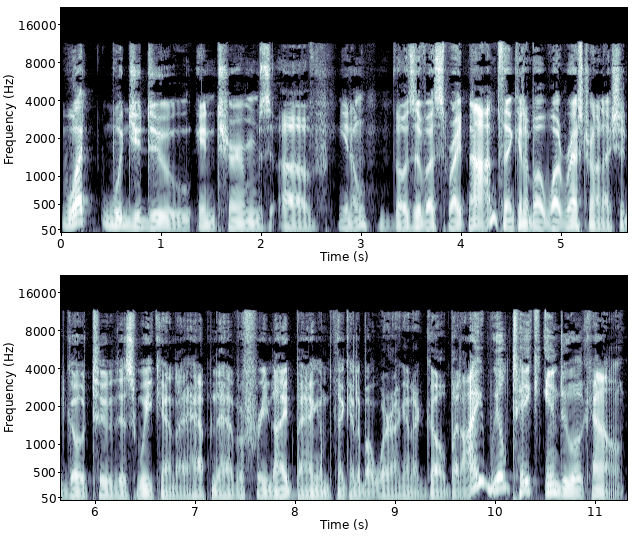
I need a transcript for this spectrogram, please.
What would you do in terms of, you know, those of us right now? I'm thinking about what restaurant I should go to this weekend. I happen to have a free night bang. I'm thinking about where I'm going to go. But I will take into account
